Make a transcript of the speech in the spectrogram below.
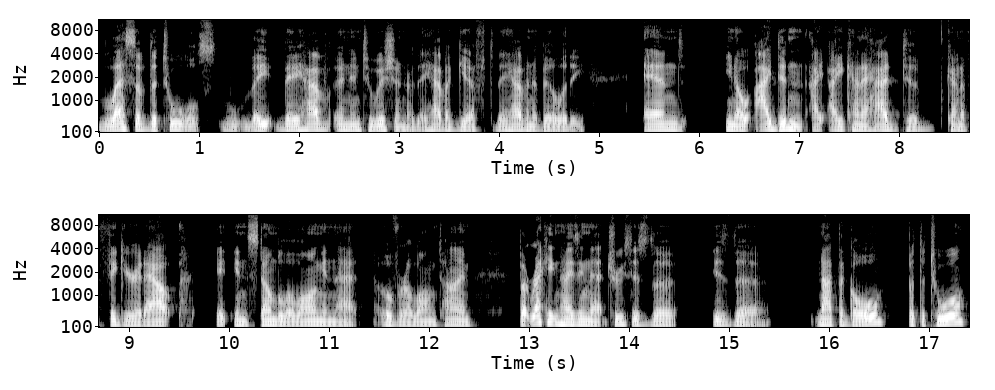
less of the tools. They they have an intuition or they have a gift, they have an ability. And you know, I didn't. I, I kind of had to kind of figure it out and stumble along in that over a long time. But recognizing that truth is the is the not the goal, but the tool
